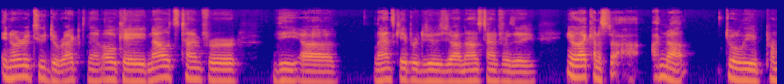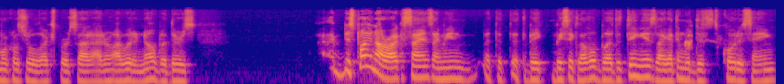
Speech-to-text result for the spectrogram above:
in order to direct them. Okay, now it's time for the uh, landscaper to do his job. Now it's time for the, you know, that kind of stuff. I'm not totally a permacultural expert, so I, I don't, I wouldn't know. But there's, it's probably not rocket science. I mean, at the at the ba- basic level. But the thing is, like, I think what this quote is saying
